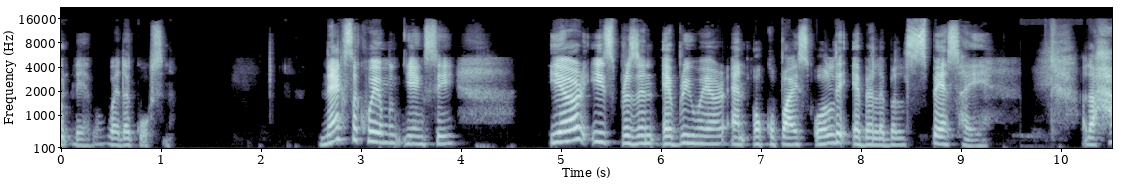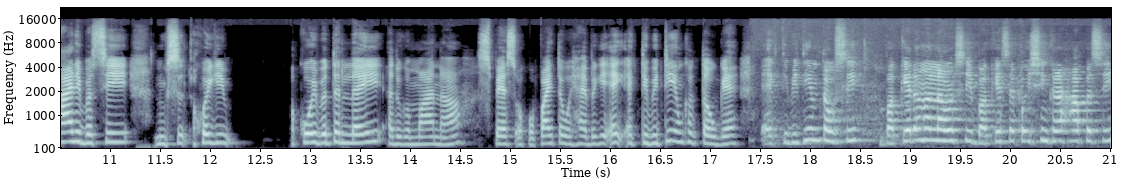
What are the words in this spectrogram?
ꯎꯠꯂꯦꯕ ꯋꯦꯗꯔ ꯀꯣꯛꯁꯤꯅ ꯅꯦꯛꯁ ꯑꯩꯈꯣꯏ ꯑꯃꯨꯛ ꯌꯦꯡꯁꯤ ꯏꯌꯔ ꯏꯁ ꯄ꯭ꯔꯖꯦꯟ ꯑꯦꯕ꯭ꯔꯤꯋꯦꯌꯔ ꯑꯦꯟ ꯑꯣꯀꯨꯄꯥꯏꯁ ꯑꯣꯜ ꯗ ꯑꯦꯕꯥꯏꯂꯦꯕꯜ ꯁ꯭ꯄꯦꯁ ꯍꯥꯏꯌꯦ ꯑꯗ ꯍꯥꯏꯔꯤꯕꯁꯤ ꯅꯨꯡꯁꯤꯠ ꯑꯩꯈꯣꯏꯒꯤ अकोबद लई माना स्पेस ऑकोपाई तौ है एक्टिविटी तौगे एक्टिविटी तौसी बकेट लौरसी बकेट से कोई खर हापसी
